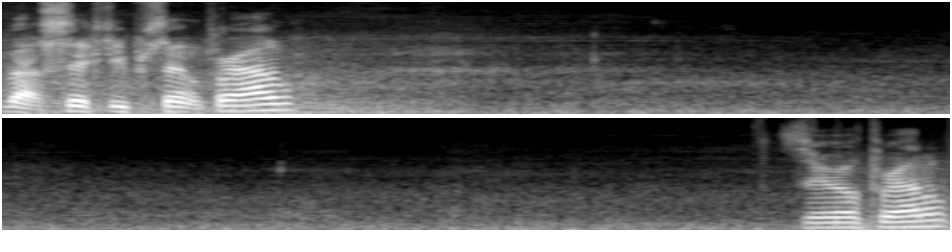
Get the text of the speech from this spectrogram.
About 60% throttle. Zero throttle.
